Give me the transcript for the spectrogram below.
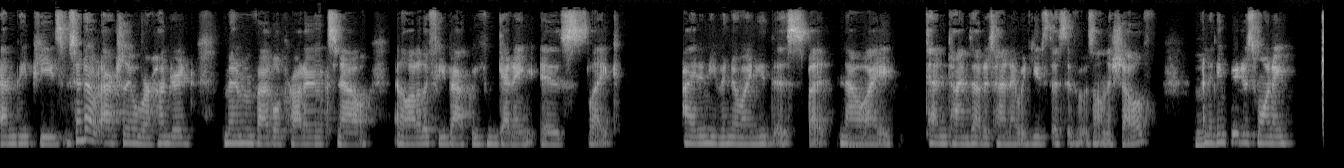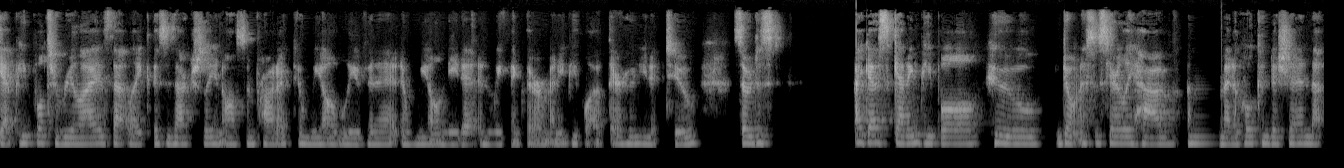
MVPs. We sent out actually over 100 minimum viable products now, and a lot of the feedback we've been getting is like, I didn't even know I need this, but now I 10 times out of 10 i would use this if it was on the shelf mm-hmm. and i think we just want to get people to realize that like this is actually an awesome product and we all believe in it and we all need it and we think there are many people out there who need it too so just i guess getting people who don't necessarily have a medical condition that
